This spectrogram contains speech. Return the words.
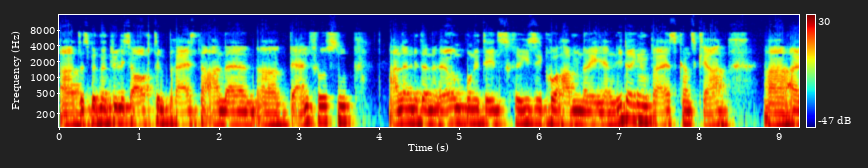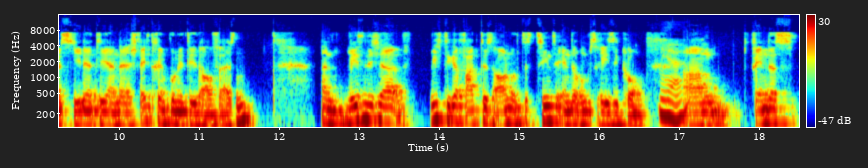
Äh, das wird natürlich auch den Preis der Anleihen äh, beeinflussen. Anleihen mit einem höheren Bonitätsrisiko haben in der Regel einen niedrigen Preis, ganz klar, äh, als jene, die eine schlechtere Bonität aufweisen. Ein wesentlicher wichtiger Faktor ist auch noch das Zinsänderungsrisiko. Ja. Ähm, wenn das,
